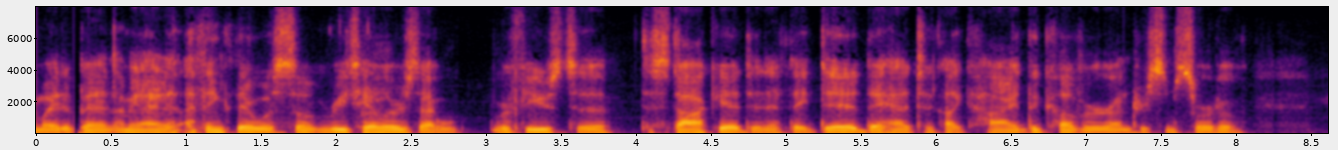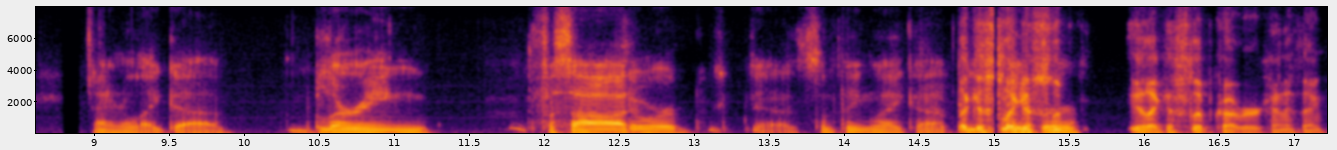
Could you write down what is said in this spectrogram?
might have been. I mean, I, I think there was some retailers that refused to to stock it, and if they did, they had to like hide the cover under some sort of I don't know, like uh, blurring facade or uh, something like a like a like a slip, yeah, like a slipcover kind of thing.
